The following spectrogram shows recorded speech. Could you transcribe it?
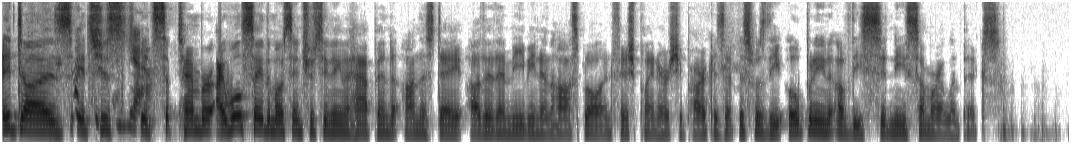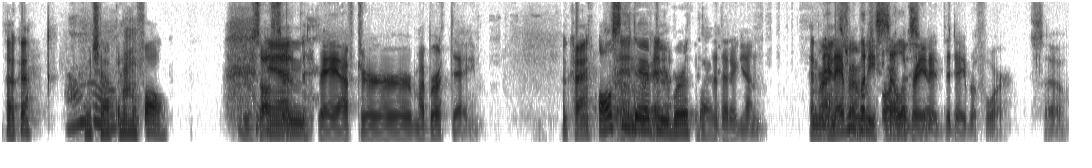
It does. It's just Yeah. it's September. I will say the most interesting thing that happened on this day, other than me being in the hospital and Phish playing Hershey Park, is that this was the opening of the Sydney Summer Olympics, Okay. Oh, which happened in the oh, fall. It was also And- the day after my birthday. Okay. Also, And- the day after your birthday, that again. and, And everybody was born this year. celebrated the day before. So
